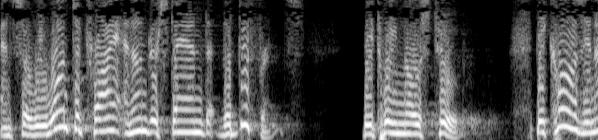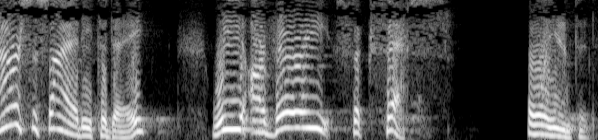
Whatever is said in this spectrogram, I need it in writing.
And so we want to try and understand the difference between those two. Because in our society today, we are very success oriented.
